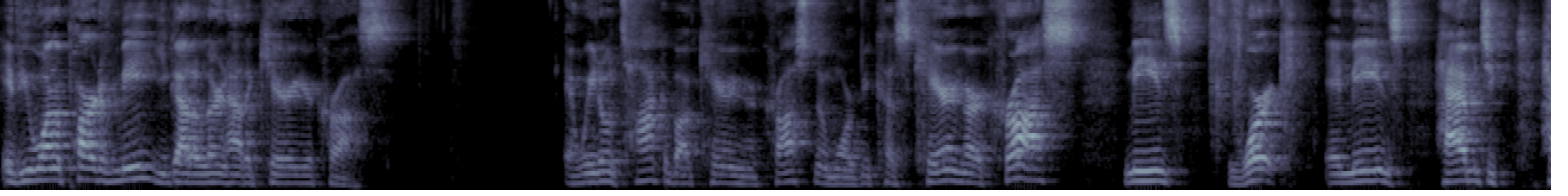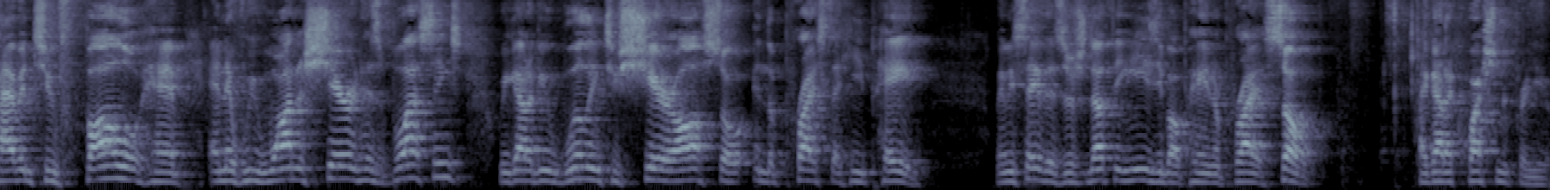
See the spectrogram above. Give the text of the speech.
if you want a part of me, you got to learn how to carry your cross. And we don't talk about carrying a cross no more because carrying our cross means work. It means having to having to follow him. And if we want to share in his blessings, we got to be willing to share also in the price that he paid. Let me say this, there's nothing easy about paying a price. So, I got a question for you.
